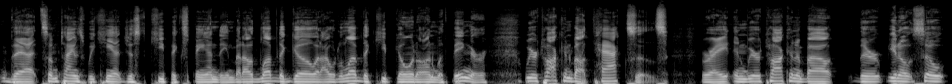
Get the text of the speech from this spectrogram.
that sometimes we can't just keep expanding. But I would love to go, and I would love to keep going on with Binger. We were talking about taxes, right? And we were talking about there, you know, so.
